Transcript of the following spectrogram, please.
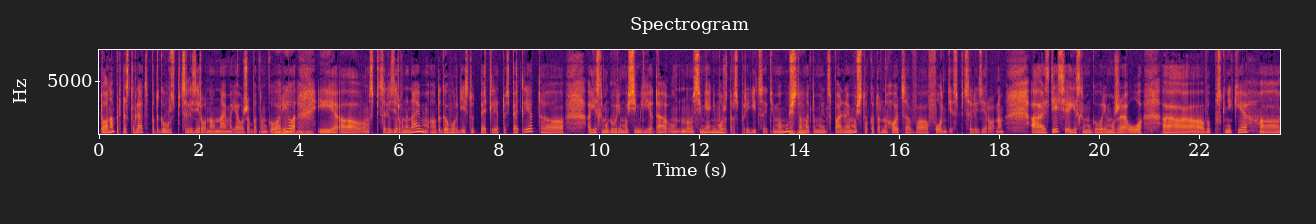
то она предоставляется по договору специализированного найма. Я уже об этом говорила. Uh-huh, uh-huh. И э, специализированный найм договор действует 5 лет. То есть 5 лет, э, если мы говорим о семье, да, семья не может распорядиться этим имуществом. Uh-huh. Это муниципальное имущество, которое находится в фонде специализированном. А здесь, если мы говорим уже о э, выпускнике э,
